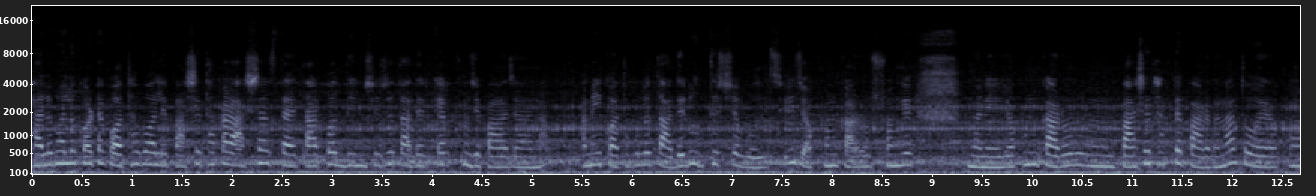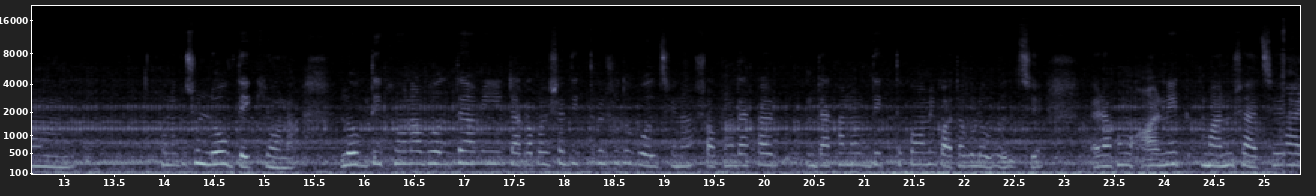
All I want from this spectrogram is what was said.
ভালো ভালো কটা কথা বলে, পাশে থাকার আশ্বাস দেয়। তারপর দিন শেষে তাদেরকে আর খুঁজে পাওয়া যায় না। আমি এই কথাগুলো তাদের উদ্দেশ্যে বলছি, যখন কারোর সঙ্গে মানে যখন কারোর পাশে থাকতে পারবে না, তো এরকম কোনো কিছু লোভ দেখিও না। লোভ দেখিও না বলতে আমি টাকা পয়সার দিক থেকে শুধু বলছি না, স্বপ্ন দেখার, দেখানোর দিক থেকেও আমি কথাগুলো বলছি। এরকম অনেক মানুষ আছে। আর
